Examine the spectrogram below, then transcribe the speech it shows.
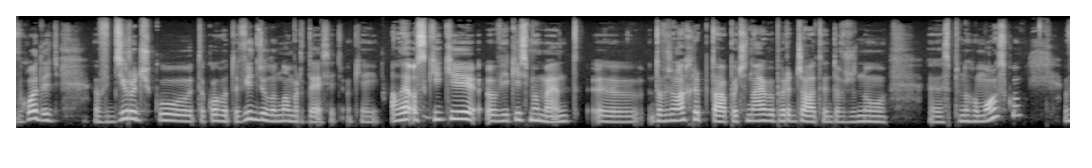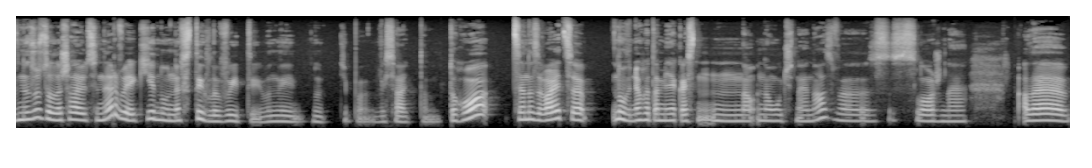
Виходить в дірочку такого-то відділу номер 10 окей. Але оскільки в якийсь момент е, довжина хребта починає випереджати довжину е, спинного мозку, внизу залишаються нерви, які ну, не встигли вийти. Вони ну, типу, висять там. Того це називається. Ну, в нього там є якась научна назва сложна, але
